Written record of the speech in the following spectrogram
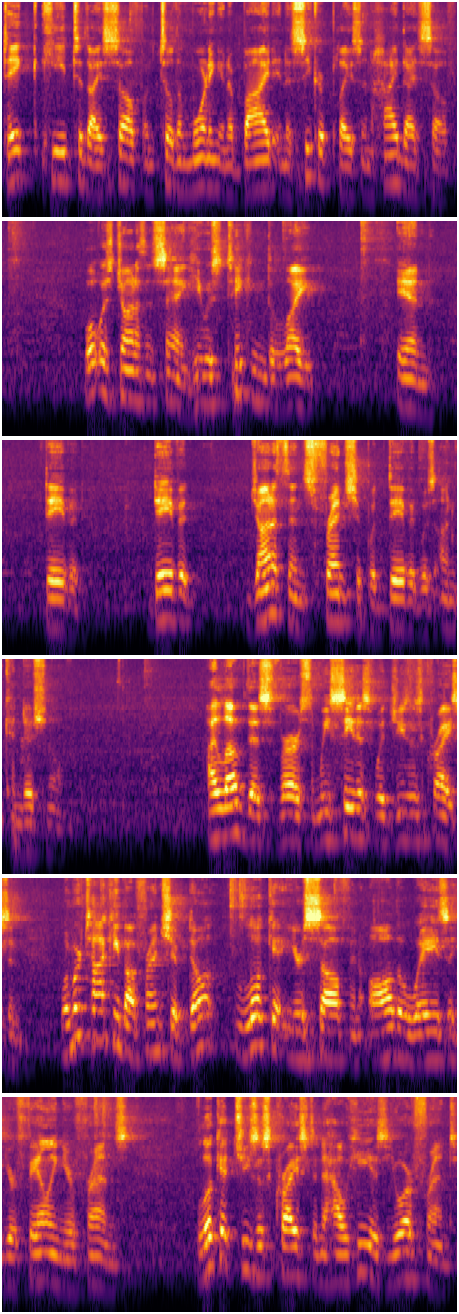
take heed to thyself until the morning, and abide in a secret place, and hide thyself. What was Jonathan saying? He was taking delight in David. David, Jonathan's friendship with David was unconditional. I love this verse, and we see this with Jesus Christ. And when we're talking about friendship, don't look at yourself in all the ways that you're failing your friends. Look at Jesus Christ and how he is your friend.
